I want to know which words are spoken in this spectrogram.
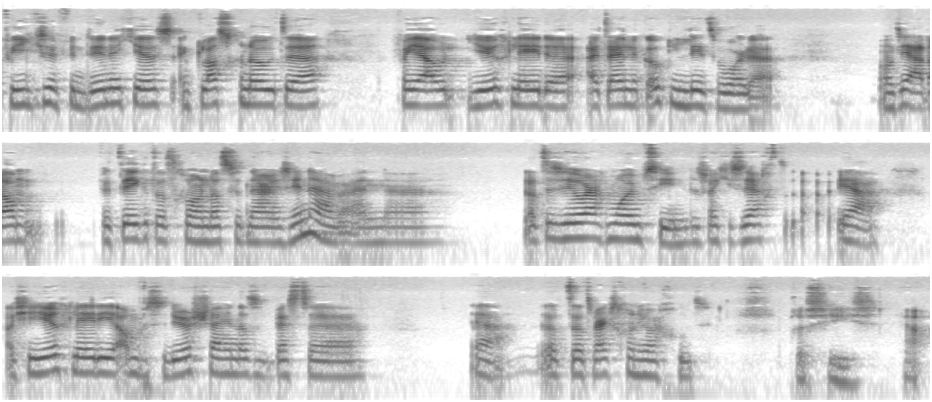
vriendjes en vriendinnetjes en klasgenoten van jouw jeugdleden uiteindelijk ook lid worden. Want ja, dan betekent dat gewoon dat ze het naar hun zin hebben. En uh, dat is heel erg mooi om te zien. Dus wat je zegt, uh, ja, als je jeugdleden je ambassadeurs zijn, dat is het beste. Ja, dat, dat werkt gewoon heel erg goed. Precies, ja.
